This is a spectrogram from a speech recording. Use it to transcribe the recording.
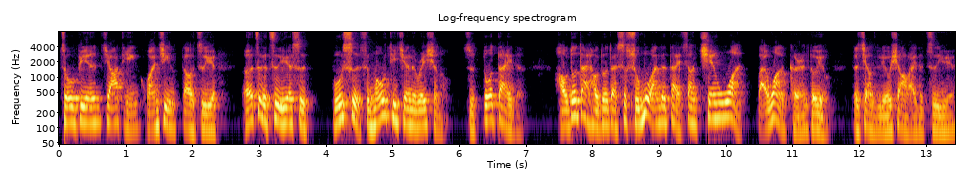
周边家庭环境到制约，而这个制约是不是是 multi generational，是多代的。好多代，好多代是数不完的代，上千万、百万可能都有的这样子留下来的制约。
